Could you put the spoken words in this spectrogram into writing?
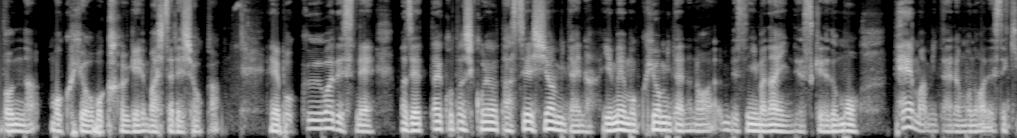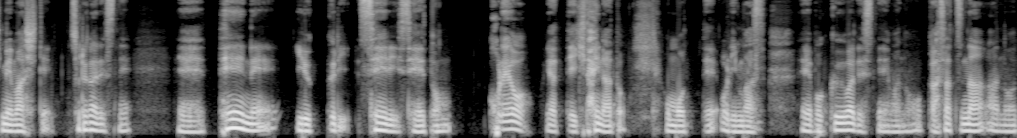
どんな目標を掲げましたでしょうか。えー、僕はですね、まあ、絶対今年これを達成しようみたいな、夢、目標みたいなのは別に今ないんですけれども、テーマみたいなものはですね、決めまして、それがですね、えー、丁寧、ゆっくり、整理整頓これをやっていきたいなと思っております。えー、僕はですね、あの、ガサツなあの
